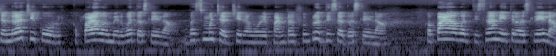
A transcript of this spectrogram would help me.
चंद्राची कोर कपाळावर मिरवत असलेला भस्म चर्चिल्यामुळे पांढरा शुभ्र दिसत असलेला कपाळावर तिसरा नेत्र असलेला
